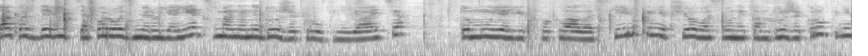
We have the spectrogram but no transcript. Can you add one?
Також дивіться, по розміру яєць в мене не дуже крупні яйця, тому я їх поклала скільки. Якщо у вас вони там дуже крупні,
